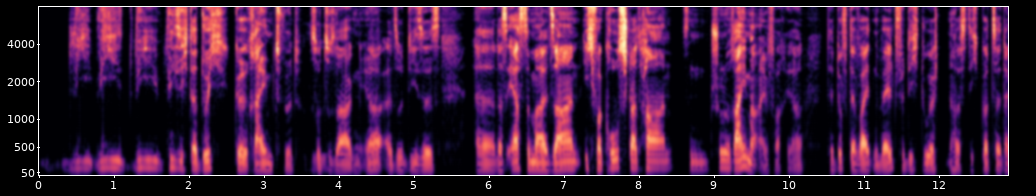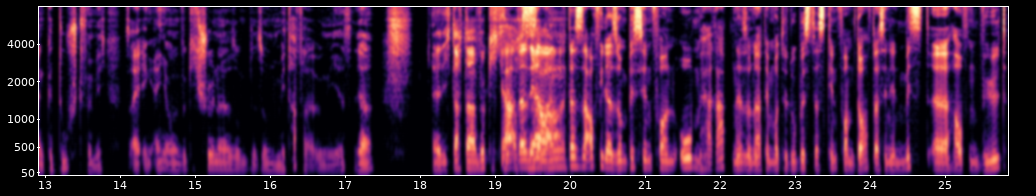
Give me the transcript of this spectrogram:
wie, wie, wie, wie sich da durchgereimt wird, mhm. sozusagen. Ja, also dieses, äh, das erste Mal sahen, ich war Großstadthahn. Das sind schöne Reime einfach, ja. Der Duft der weiten Welt für dich, du hast dich Gott sei Dank geduscht für mich. Was eigentlich auch eine wirklich schöne, so, so eine Metapher irgendwie ist, ja. Äh, ich dachte da wirklich ja, das sehr ist auch, lang. Das ist auch wieder so ein bisschen von oben herab, ne? So nach dem Motto, du bist das Kind vom Dorf, das in den Misthaufen äh, wühlt.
